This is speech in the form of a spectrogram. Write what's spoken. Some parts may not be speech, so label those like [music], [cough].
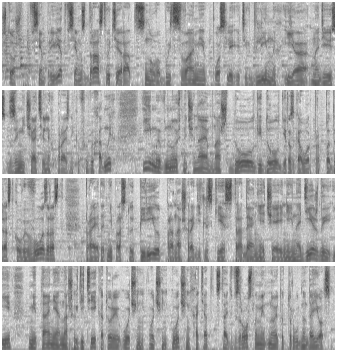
Что ж, всем привет, всем здравствуйте, рад снова быть с вами после этих длинных я надеюсь, замечательных праздников и выходных. И мы вновь начинаем наш долгий-долгий разговор про подростковый возраст, про этот непростой период, про наши родительские страдания, чаяния и надежды и метания наших детей, которые очень-очень-очень хотят стать взрослыми, но это трудно дается.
